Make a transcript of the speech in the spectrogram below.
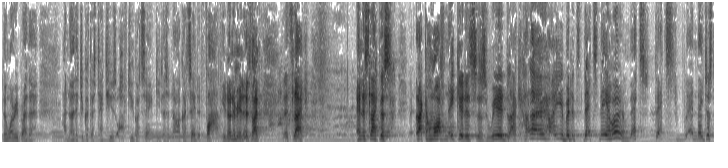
don't worry, brother. I know that you got those tattoos after you got saved. He doesn't know I got saved at five. You know what I mean? It's like, it's like, and it's like this, like I'm half naked. It's this weird, like, hello, how are you? But it's, that's their home. That's, that's, and they just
